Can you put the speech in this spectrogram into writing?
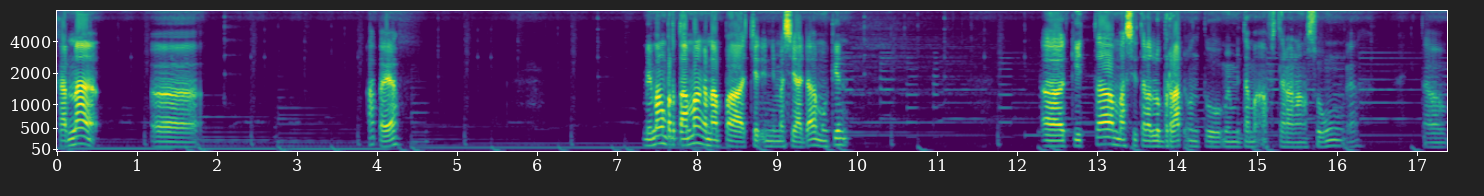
karena uh, apa ya? Memang pertama kenapa chat ini masih ada mungkin uh, kita masih terlalu berat untuk meminta maaf secara langsung ya. Kita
